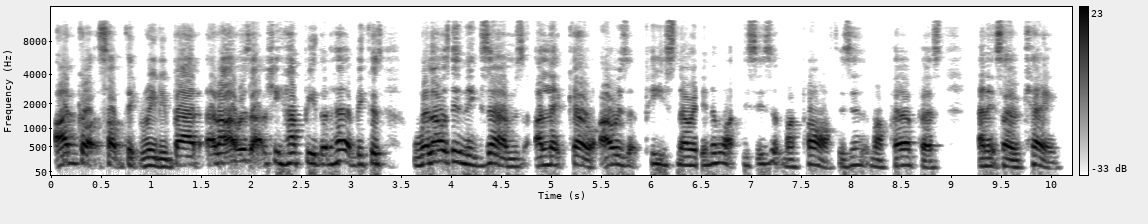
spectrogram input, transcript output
I'd got something really bad and I was actually happier than her because when I was in the exams, I let go. I was at peace knowing, you know what, this isn't my path, this isn't my purpose, and it's okay.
